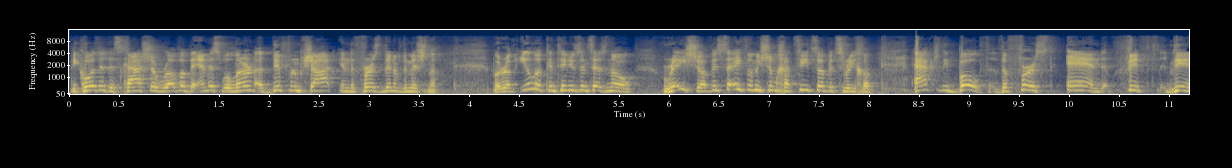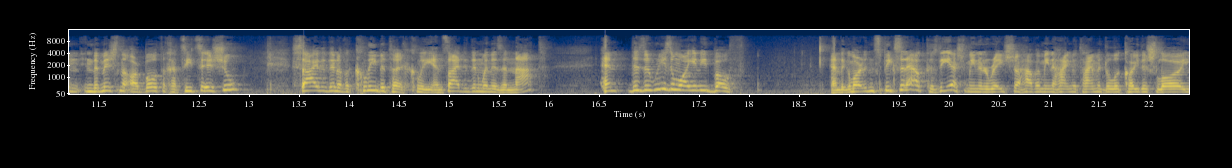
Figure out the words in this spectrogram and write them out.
Because of this kasha, Rava be'emes will learn a different shot in the first din of the Mishnah. But Rav Ila continues and says, no, Reisha v'seifa mishum chatzitza v'tzricha. Actually, both the first and fifth din in the Mishnah are both a chatzitza issue. Side the din of a kli b'toich kli, and side the din when there's a knot. And there's a reason why you need both. And the Gemara didn't speaks it out because the Yeshmin and Reisha have a mean hainu time in the Lekoidish loy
